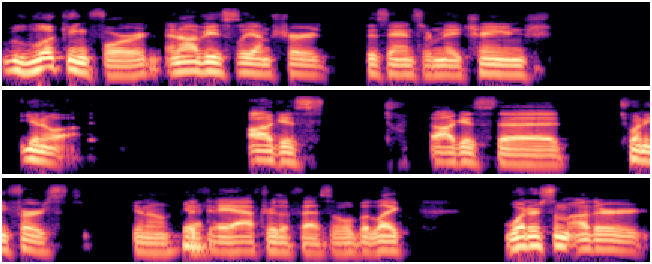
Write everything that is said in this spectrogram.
looking forward, and obviously, I'm sure this answer may change. You know, August August uh, twenty first. You know, the Yeah. day after the festival, but like. What are some other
